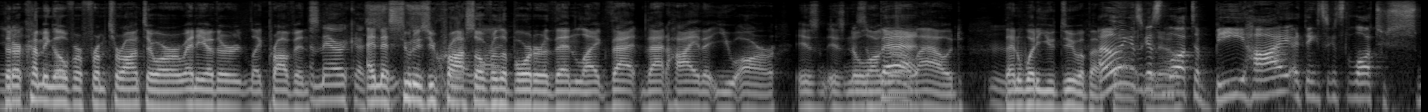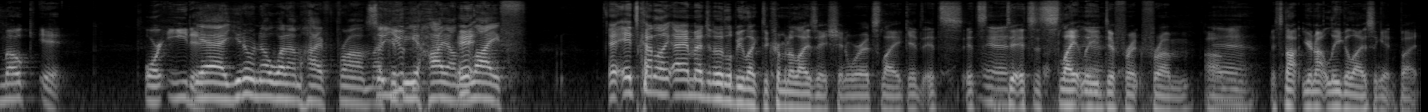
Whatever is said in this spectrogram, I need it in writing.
that are coming over from Toronto or any other like province America and as soon as you cross over the border then like that that high that you are is is no longer bad. allowed. Mm. Then what do you do about I don't that, think it's against you the law to be high. I think it's against the law to smoke it or eat it. yeah, you don't know what I'm high from. So I could you be could- high on it- life. It's kind of like I imagine it'll be like decriminalization, where it's like it, it's it's Yeah. di- it's slightly Yeah. different from. Um, Yeah. It's not you're not legalizing it, but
